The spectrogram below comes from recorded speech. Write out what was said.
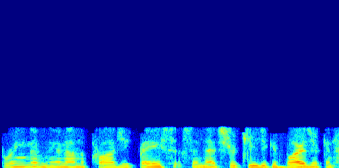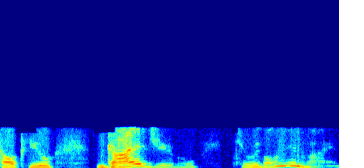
Bring them in on a project basis. And that strategic advisor can help you guide you through the landmines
